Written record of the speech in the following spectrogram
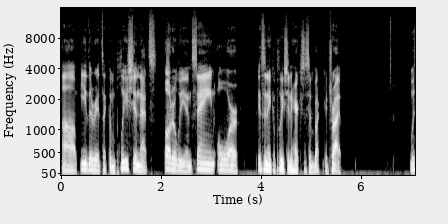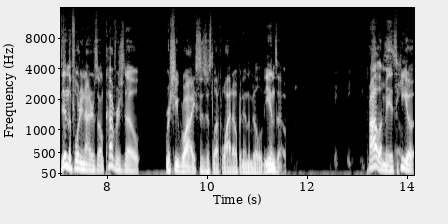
Um, either it's a completion that's utterly insane or it's an incompletion Harrison Butker could try. Within the 49ers zone coverage, though, Rashee Rice is just left wide open in the middle of the end zone. Problem is he a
